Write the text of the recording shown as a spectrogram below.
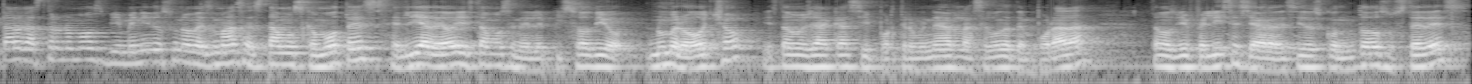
¿Qué tal gastrónomos? Bienvenidos una vez más a Estamos Camotes. El día de hoy estamos en el episodio número 8 y estamos ya casi por terminar la segunda temporada. Estamos bien felices y agradecidos con todos ustedes.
